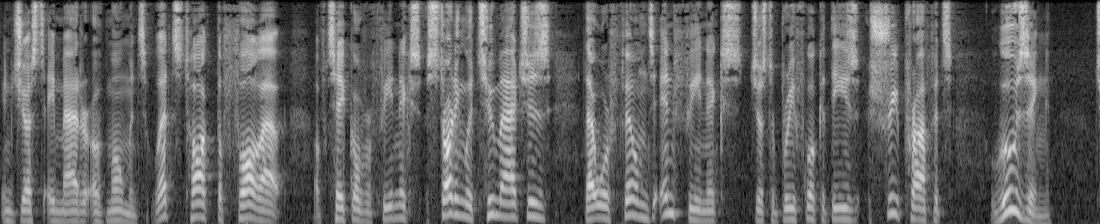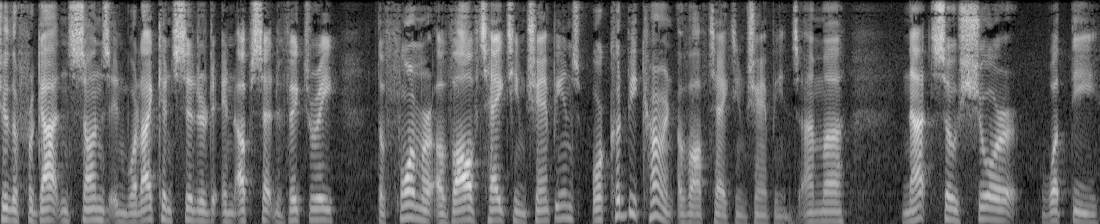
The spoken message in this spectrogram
in just a matter of moments. Let's talk the fallout of Takeover Phoenix, starting with two matches that were filmed in Phoenix. Just a brief look at these Street Profits losing to the Forgotten Sons in what I considered an upset victory. The former Evolve Tag Team Champions, or could be current Evolve Tag Team Champions. I'm uh, not so sure what the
